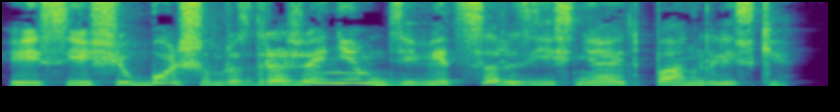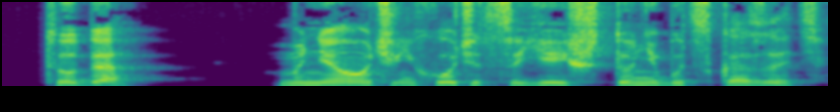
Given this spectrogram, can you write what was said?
И с еще большим раздражением девица разъясняет по-английски. «Туда». Мне очень хочется ей что-нибудь сказать.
